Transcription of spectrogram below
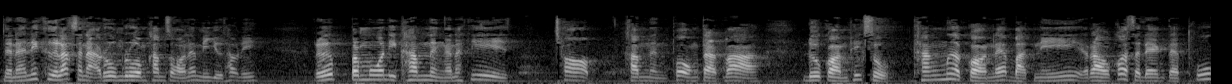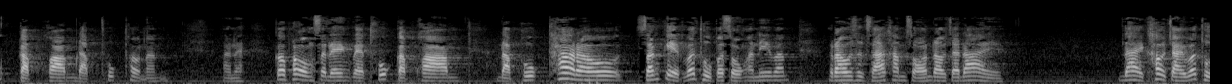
เนี่ยนะนี่คือลักษณะรวมๆคำสอนนะมีอยู่เท่านี้ หรือประมวลอีกคำหนึ่งนะที่ชอบคำหนึ่งพระองค์ตรัสว่าดูก่อนภิกษุทั้งเมื่อก่อนและบัดนี้เราก็แสดงแต่ทุกข์กับความดับทุกข์เท่านั้นนะก็พระองค์แสดงแต่ทุกข์กับความดับทุกข์ถ้าเราสังเกตวัตถุประสงค์อันนี้ว่า เราศึกษาคำสอนเราจะได้ ได้เข้าใจวัตถุ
